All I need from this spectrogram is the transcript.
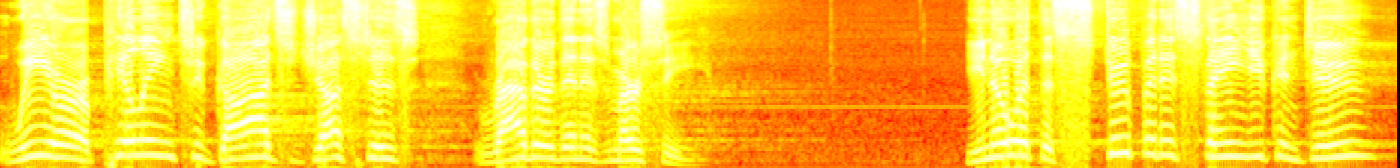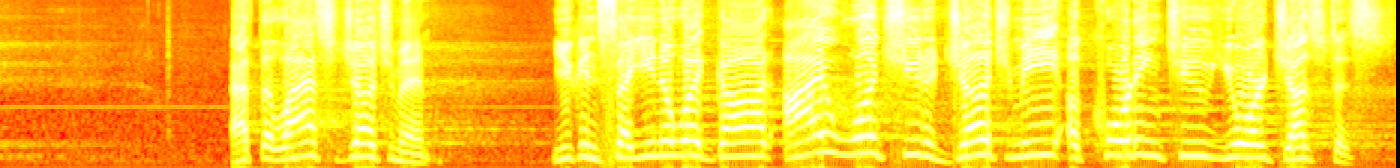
We are appealing to God's justice rather than His mercy. You know what the stupidest thing you can do? At the last judgment, you can say, you know what, God, I want you to judge me according to your justice.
